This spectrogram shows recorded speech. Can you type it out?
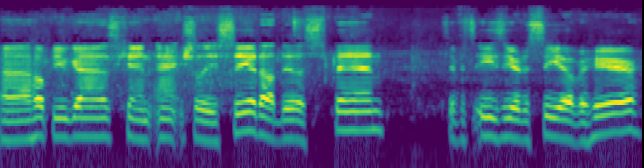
I uh, hope you guys can actually see it. I'll do a spin. See if it's easier to see over here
